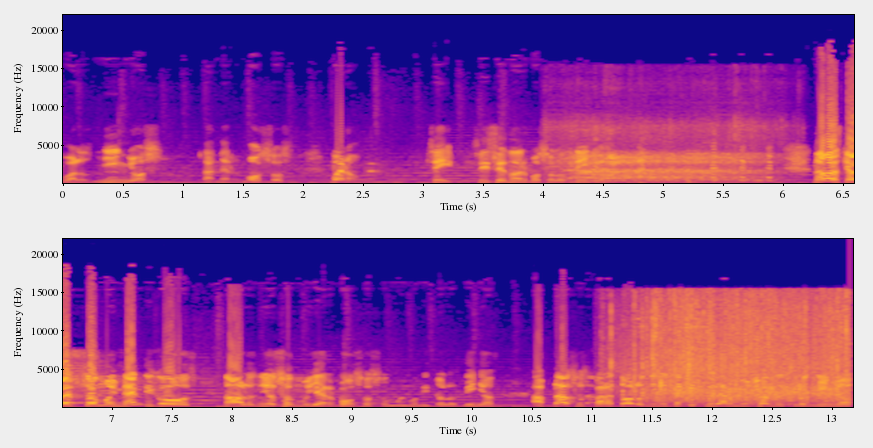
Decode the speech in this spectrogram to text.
o a los niños tan hermosos. Bueno, sí, sí siendo hermosos los niños. Nada más que a veces son muy mendigos. No, los niños son muy hermosos, son muy bonitos los niños. Aplausos para todos los niños. Hay que cuidar mucho a nuestros niños,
